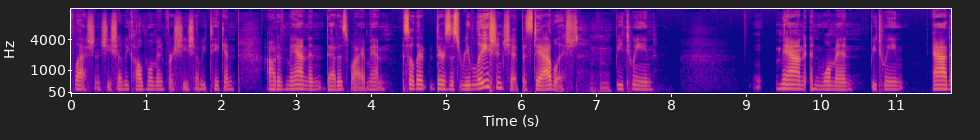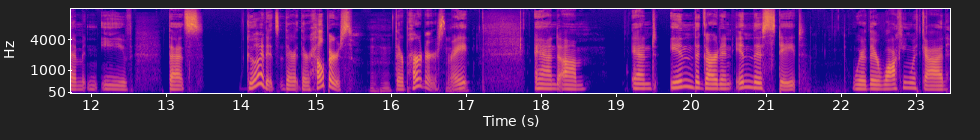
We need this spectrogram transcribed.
flesh, and she shall be called woman, for she shall be taken out of man, and that is why man." So there, there's this relationship established Mm-hmm. between man and woman, between Adam and Eve. That's good. It's they're they're helpers Mm-hmm. they're partners, Mhm. right? And um and in the garden in this state where they're walking with God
